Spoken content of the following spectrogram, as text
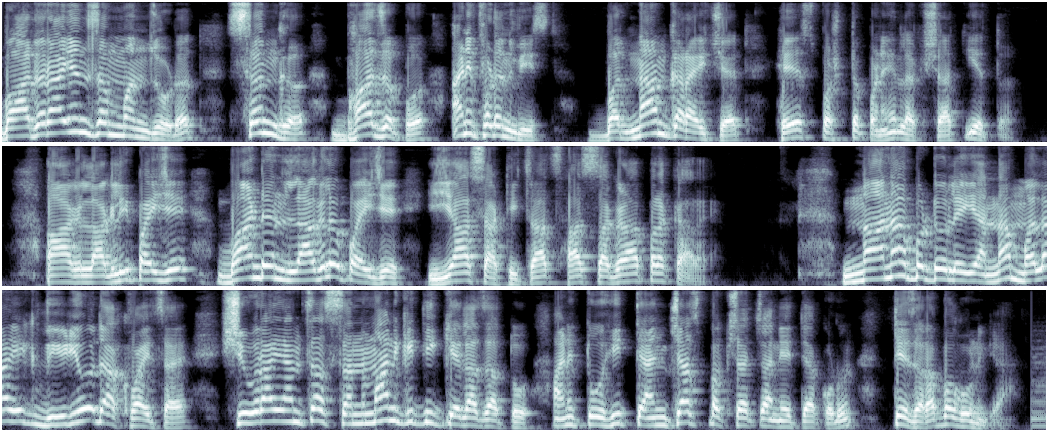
बादरायन संबंध जोडत संघ भाजप आणि फडणवीस बदनाम करायचे आहेत हे स्पष्टपणे लक्षात येतं. आग लागली पाहिजे भांडण लागलं पाहिजे यासाठीचाच हा सगळा प्रकार आहे. नाना पटोले यांना मला एक व्हिडिओ दाखवायचा आहे. शिवरायांचा सन्मान किती केला जातो आणि तोही त्यांच्याच पक्षाच्या नेत्याकडून ते जरा बघून घ्या.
